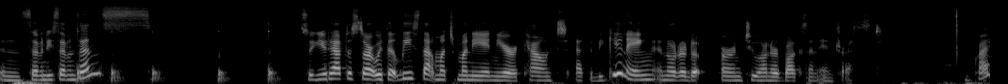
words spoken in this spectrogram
and 77 cents. So you'd have to start with at least that much money in your account at the beginning in order to earn 200 bucks in interest. Okay.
